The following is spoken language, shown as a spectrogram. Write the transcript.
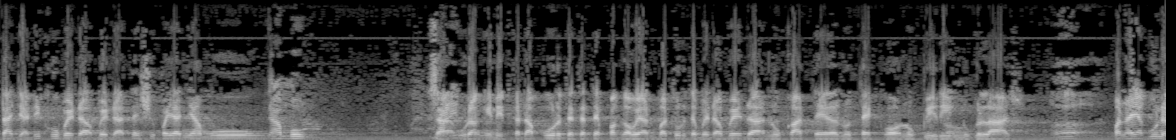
tak jadi ku beda-beda teh supaya nyamung nyamung Nah, urang ini ke dapur TTT pegawaian Batur beda-beda. Nukatel nuteko nu piring nu gelas. Panaya guna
